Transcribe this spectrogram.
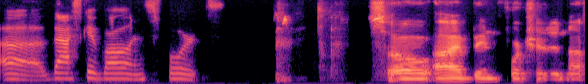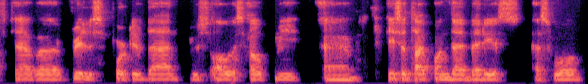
uh basketball and sports? So I've been fortunate enough to have a really supportive dad who's always helped me. Um, he's a type 1 diabetes as well.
